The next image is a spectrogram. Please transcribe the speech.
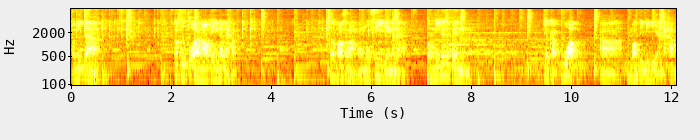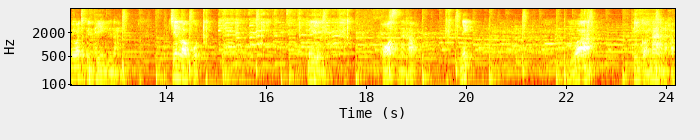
ตรงนี้จะ ก็คือตัวน้องเองนั่นแหละครับ เพิ่มความสว่างของ n o f i เองนั่นแหละครับ ตรงนี้ก็จะเป็นเกี่ยวกับพวกมัลติมีเดียนะครับ ไม่ว่าจะเป็นเพลงหรือหนัง เช่นเรากด play pause นะครับ next หรือว่าเพลงก่อนหน้านะครับ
